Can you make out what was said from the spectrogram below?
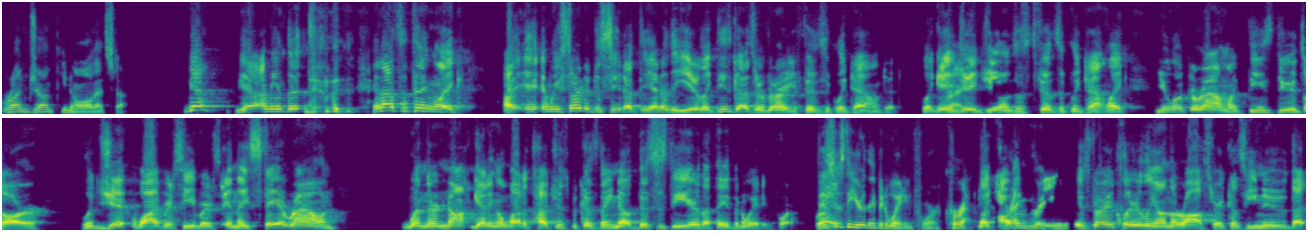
run, jump, you know, all that stuff. Yeah, yeah. I mean, the, the, and that's the thing. Like, I and we started to see it at the end of the year. Like, these guys are very physically talented. Like AJ right. Jones is physically talented. Like you look around, like these dudes are legit wide receivers, and they stay around when they're not getting a lot of touches because they know this is the year that they've been waiting for. Right? This is the year they've been waiting for. Correct. Like Kevin right. Green is very clearly on the roster because he knew that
